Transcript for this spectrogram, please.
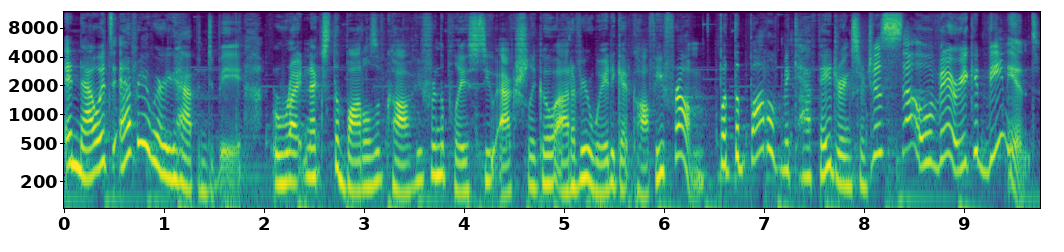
And now it's everywhere you happen to be, right next to the bottles of coffee from the places you actually go out of your way to get coffee from. But the bottled McCafe drinks are just so very convenient.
